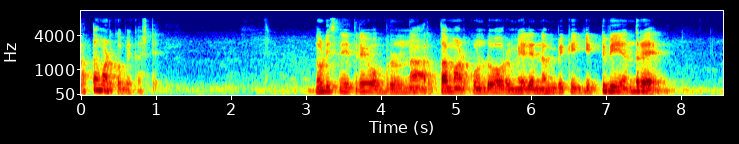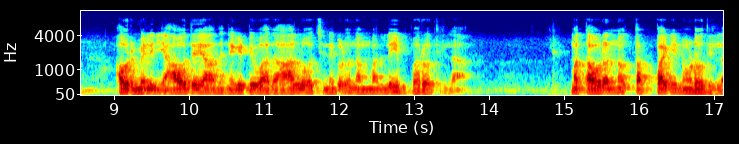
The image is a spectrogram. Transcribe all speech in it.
ಅರ್ಥ ಮಾಡ್ಕೋಬೇಕಷ್ಟೆ. ನೋಡಿ ಸ್ನೇಹಿತರೆ ಒಬ್ಬರನ್ನ ಅರ್ಥ ಮಾಡಿಕೊಂಡು ಅವ್ರ ಮೇಲೆ ನಂಬಿಕೆ ಇಟ್ವಿ ಅಂದರೆ ಅವ್ರ ಮೇಲೆ ಯಾವುದೇ ಆದ ನೆಗೆಟಿವ್ ಆದ ಆಲೋಚನೆಗಳು ನಮ್ಮಲ್ಲಿ ಬರೋದಿಲ್ಲ. ಮತ್ತು ಅವರನ್ನು ತಪ್ಪಾಗಿ ನೋಡೋದಿಲ್ಲ,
